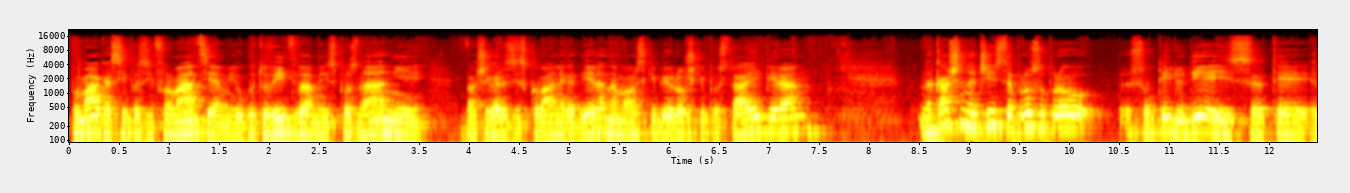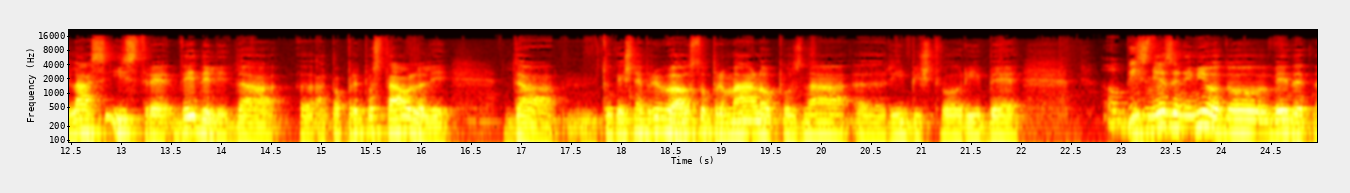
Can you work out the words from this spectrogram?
Pomaga si pa z informacijami, ugotovitvami, spoznanji vašega raziskovalnega dela na morski biološki postaji Piran. Na kakšen način ste pravzaprav so ti ljudje iz te las Istre vedeli, da, ali pa predpostavljali, da tukajšnje prebivalstvo premalo pozna ribištvo, ribe. V bistvu, Mi je zanimivo to vedeti,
